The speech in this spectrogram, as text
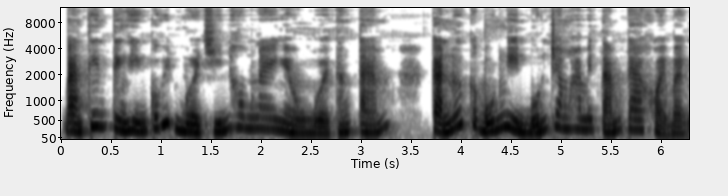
Bản tin tình hình COVID-19 hôm nay ngày 10 tháng 8, cả nước có 4.428 ca khỏi bệnh.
